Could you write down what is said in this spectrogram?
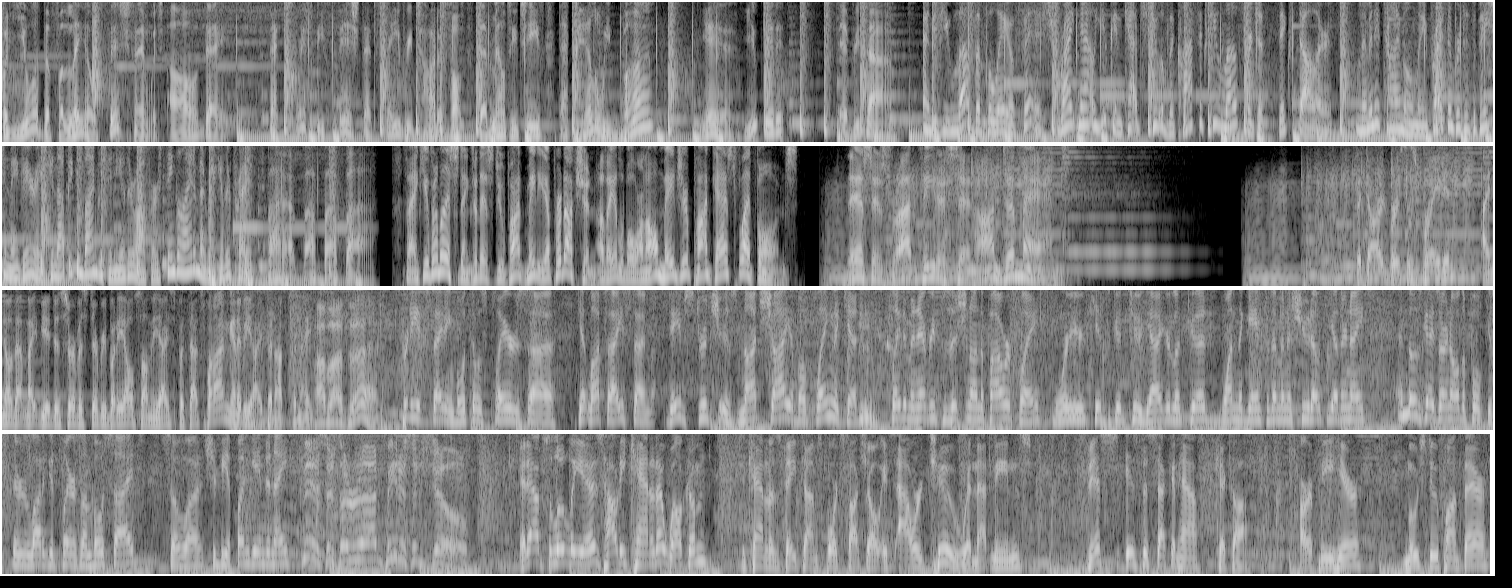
But you're the filet o fish Sandwich all day. That crispy fish, that savory tartar sauce, that melty cheese, that pillowy bun. Yeah, you get it every time. And if you love the filet of fish, right now you can catch two of the classics you love for just $6. Limited time only. Price and participation may vary. Cannot be combined with any other offer. Single item at regular price. Ba da ba ba ba. Thank you for listening to this DuPont Media production, available on all major podcast platforms. This is Rod Pedersen on demand. Bedard versus Brayden. I know that might be a disservice to everybody else on the ice, but that's what I'm going to be hyping up tonight. How about that? Pretty exciting. Both those players uh, get lots of ice time. Dave Struch is not shy about playing the kid. Played him in every position on the power play. Warrior kid's good too. Jagger looked good. Won the game for them in a shootout the other night. And those guys aren't all the focus. There are a lot of good players on both sides, so uh, it should be a fun game tonight. This is the Rod Pedersen Show. It absolutely is. Howdy, Canada. Welcome to Canada's daytime sports talk show. It's hour two, and that means this is the second half kickoff. RP here, Moose DuPont there,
